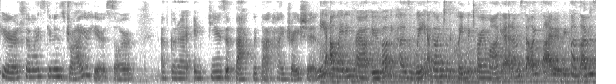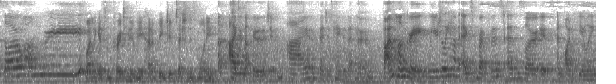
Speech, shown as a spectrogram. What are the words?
here, so my skin is drier here. So I've got to infuse it back with that hydration. We are waiting for our Uber because we are going to the Queen Victoria Market and I'm so excited because I'm so hungry. Finally get some protein in me. Had a big gym session this morning. I did not go to the gym. I vegetated at home, but I'm hungry. We usually have eggs for breakfast and so it's an odd feeling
